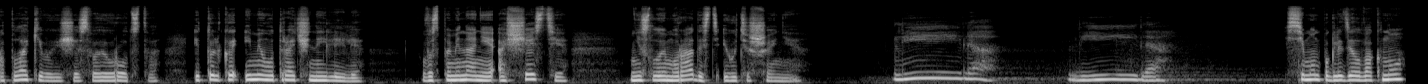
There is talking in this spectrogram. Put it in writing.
оплакивающее свое уродство, и только имя утраченной Лили, воспоминание о счастье, несло ему радость и утешение. Лиля, Лиля. Симон поглядел в окно.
